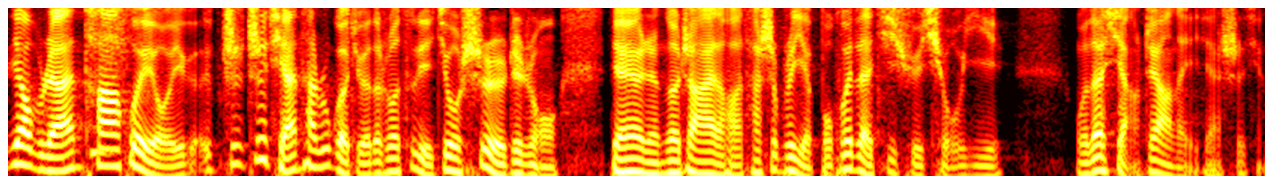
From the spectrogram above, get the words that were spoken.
要不然他会有一个之之前他如果觉得说自己就是这种边缘人格障碍的话，他是不是也不会再继续求医？我在想这样的一件事情。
